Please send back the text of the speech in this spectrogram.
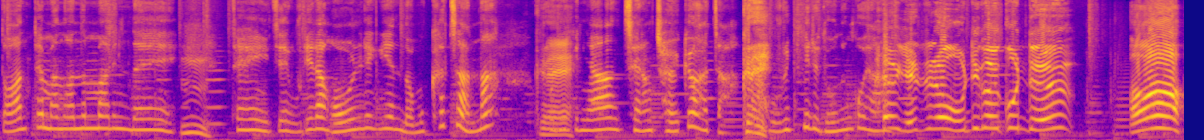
너한테만 하는 말인데 음 쟤 이제 우리랑 어울리기엔 너무 크지 않아? 그래 우리 그냥 쟤랑 절교하자 그래 우리끼리 노는 거야 야, 얘들아 어디 갈 건데? 어,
